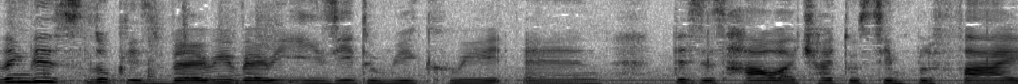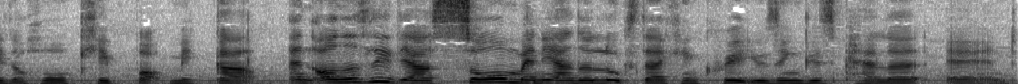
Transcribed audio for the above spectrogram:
I think this look is very very easy to recreate and this is how I try to simplify the whole K-pop makeup. And honestly there are so many other looks that I can create using this palette and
